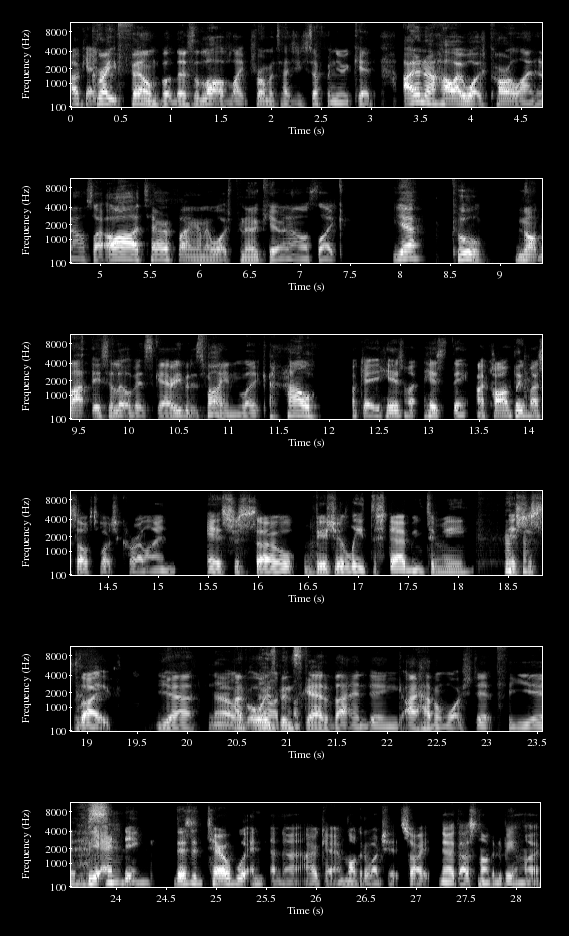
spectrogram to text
Okay. great film, but there's a lot of like traumatizing stuff when you're a kid. I don't know how I watched Coraline and I was like, oh, terrifying. And I watched Pinocchio and I was like, yeah, cool. Not that it's a little bit scary, but it's fine. Like, how? Okay, here's my here's the thing. I can't bring myself to watch Coraline. It's just so visually disturbing to me. It's just like Yeah, no. I've always I been scared of that ending. I haven't watched it for years. The ending. There's a terrible end. uh, No, okay, I'm not gonna watch it. Sorry, no, that's not gonna be on my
